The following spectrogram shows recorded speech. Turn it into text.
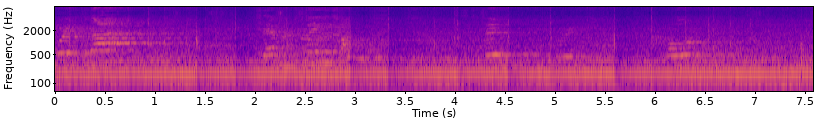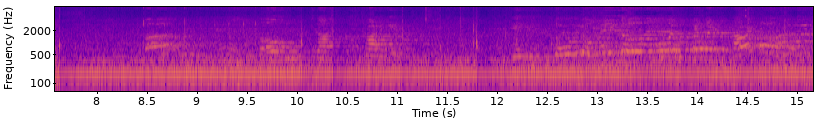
Where it's not. Seven receipts. Two, three, four, five. Oh, John, try to get, get, well, we don't make it go like that. All right, all right.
